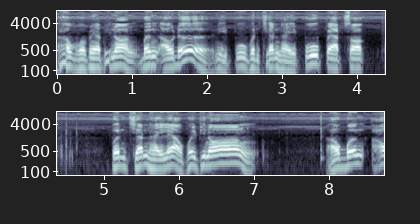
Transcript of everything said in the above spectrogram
เอาพ่อแม่พี่น้อง เบิ่งเอาเด้อนี่ปูเพิ่นเขียนให้ปูแปดศอกเพิ่นเขียนให้แล้วพ่อพี่น้อง เอาเบิ่งเอา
